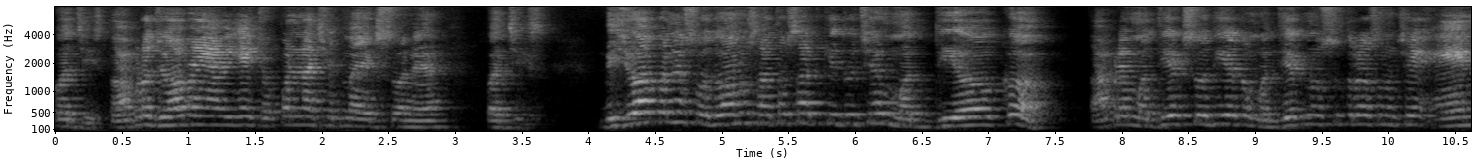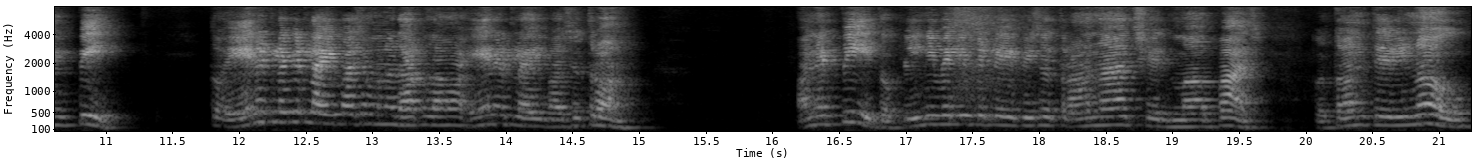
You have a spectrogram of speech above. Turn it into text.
પચીસ. તો આપણો જવાબ અહીંયા આવી જાય ચોપન ના છેદમાં એકસો ને પચીસ. બીજું આપણને શોધવાનું સાથોસાથ કીધું છે મધ્યક. તો આપણે મધ્યક શોધીએ તો મધ્યકનું સૂત્ર શું છે? NP તો n એટલે કેટલા આપ્યા છે મને દાખલામાં? N એટલે આપ્યા છે ત્રણ. અને p, તો p ની વેલ્યુ કેટલી આપી છે? 3 ના છેદમાં પાંચ. તો ત્રણ તેરી નવ.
